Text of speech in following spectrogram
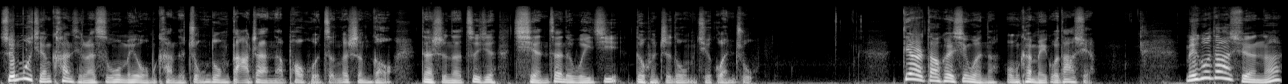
所以目前看起来似乎没有我们看的中东大战呢，炮火整个升高。但是呢，这些潜在的危机都很值得我们去关注。第二大块新闻呢，我们看美国大选。美国大选呢，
